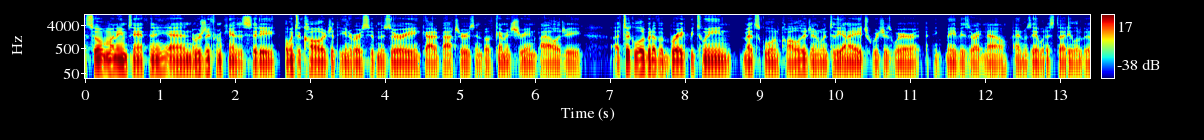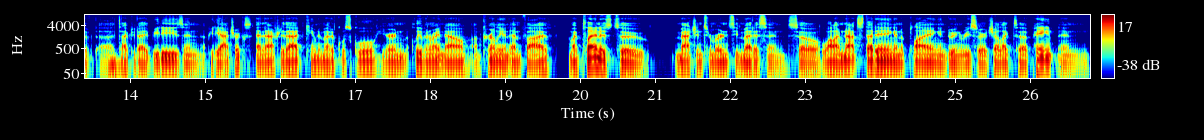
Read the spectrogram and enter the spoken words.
So, my name's Anthony, and originally from Kansas City. I went to college at the University of Missouri, got a bachelor's in both chemistry and biology. I took a little bit of a break between med school and college and went to the NIH, which is where I think Maeve is right now, and was able to study a little bit of uh, type 2 diabetes and pediatrics. And after that, came to medical school here in Cleveland right now. I'm currently in M5. My plan is to match into emergency medicine. So while I'm not studying and applying and doing research, I like to paint and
